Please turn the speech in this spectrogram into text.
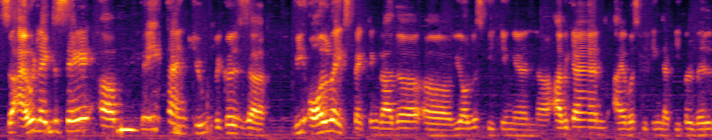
So I would like to say a big thank you because uh, we all were expecting, rather, uh, we all were speaking, and uh, Avika and I were speaking that people will,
